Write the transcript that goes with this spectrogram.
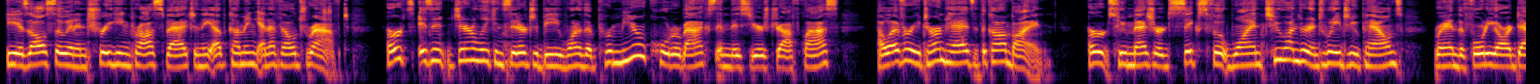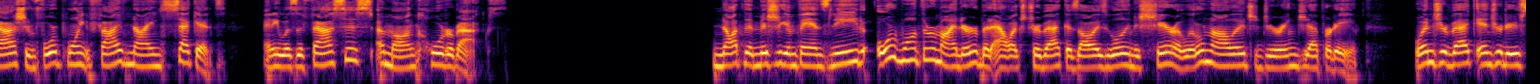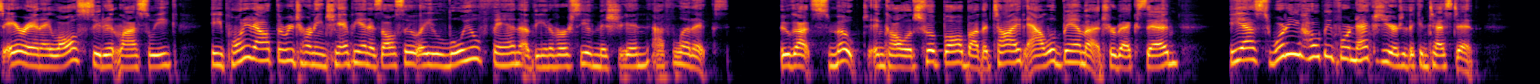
He is also an intriguing prospect in the upcoming NFL draft. Hurts isn't generally considered to be one of the premier quarterbacks in this year's draft class. However, he turned heads at the combine. Hurts, who measured 6 foot 1, 222 pounds, ran the 40-yard dash in 4.59 seconds, and he was the fastest among quarterbacks. Not that Michigan fans need or want the reminder, but Alex Trebek is always willing to share a little knowledge during Jeopardy! When Trebek introduced Aaron, a law student, last week, he pointed out the returning champion is also a loyal fan of the University of Michigan athletics, who got smoked in college football by the Tide Alabama, Trebek said. He asked, What are you hoping for next year to the contestant?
